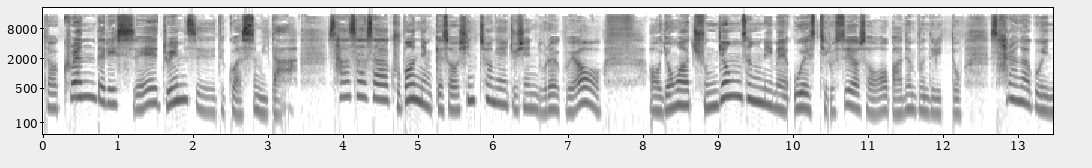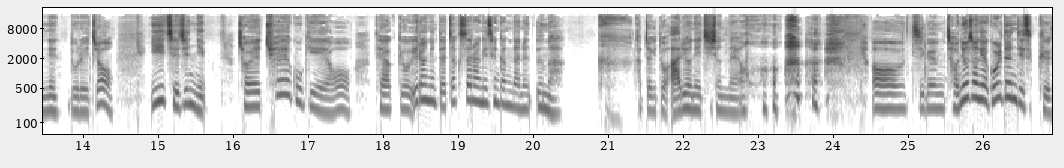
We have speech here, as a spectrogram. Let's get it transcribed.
더 크랜베리스의 Dreams 듣고 왔습니다. 4449번님께서 신청해 주신 노래고요. 어, 영화 중경삼림의 OST로 쓰여서 많은 분들이 또 사랑하고 있는 노래죠. 이재진님, 저의 최애곡이에요. 대학교 1학년 때 짝사랑이 생각나는 음악. 갑자기 또 아련해지셨네요. 어, 지금 전효성의 골든 디스크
